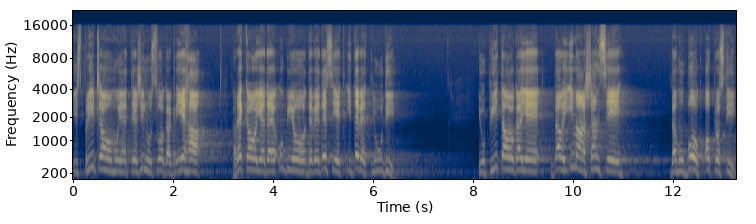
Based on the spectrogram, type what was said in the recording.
ispričao mu je težinu svoga grijeha, rekao je da je ubio 99 ljudi i upitao ga je da li ima šanse da mu Bog oprosti.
